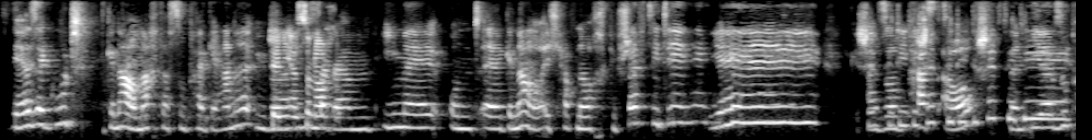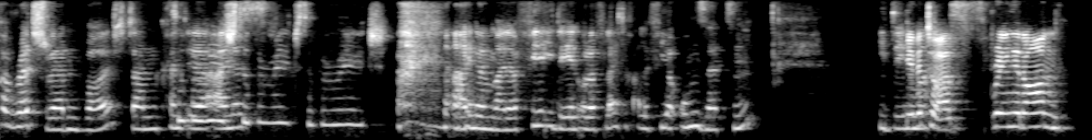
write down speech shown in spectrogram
Sehr, sehr gut. Genau, mach das super gerne über Jenny, Instagram, E-Mail und äh, genau, ich habe noch Geschäftsidee. Yay! Geschäftsidee, also passt Geschäftsidee, auf, Geschäftsidee. Wenn ihr super rich werden wollt, dann könnt super ihr rich, eines, super rich, super rich. eine meiner vier Ideen oder vielleicht auch alle vier umsetzen. Idee Give it to us. Bring it on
